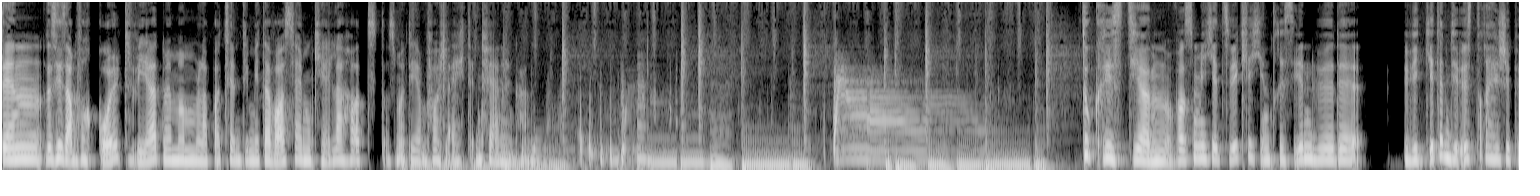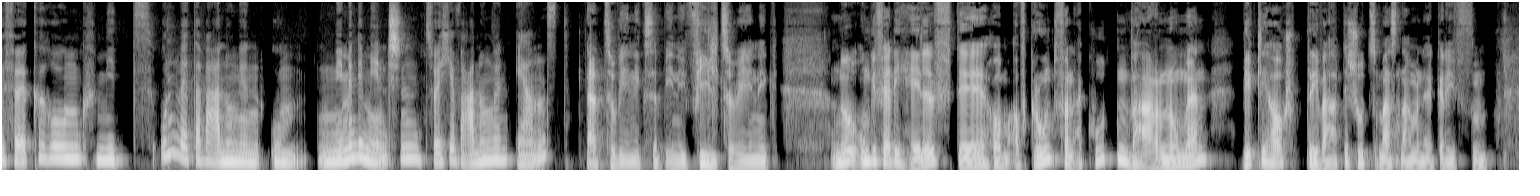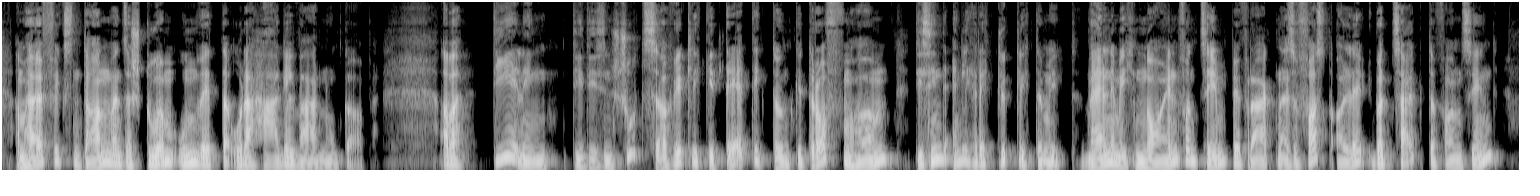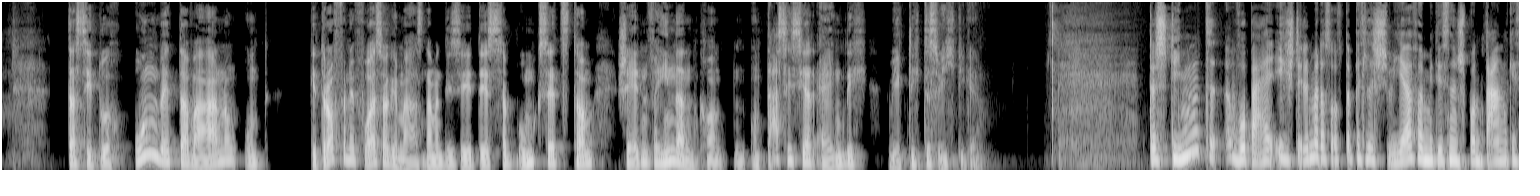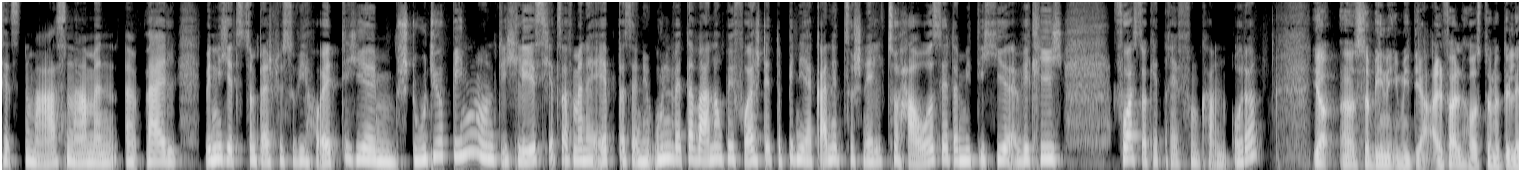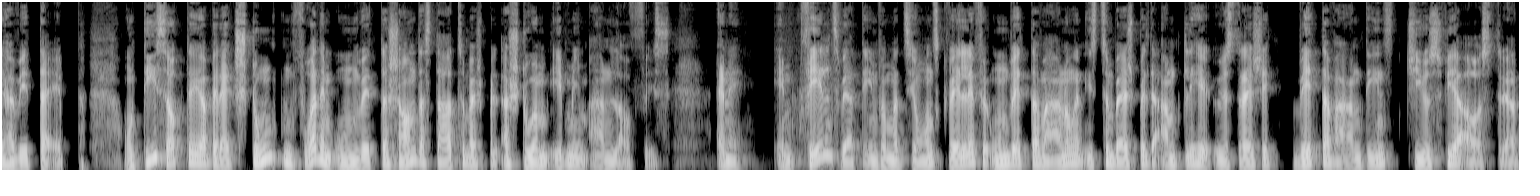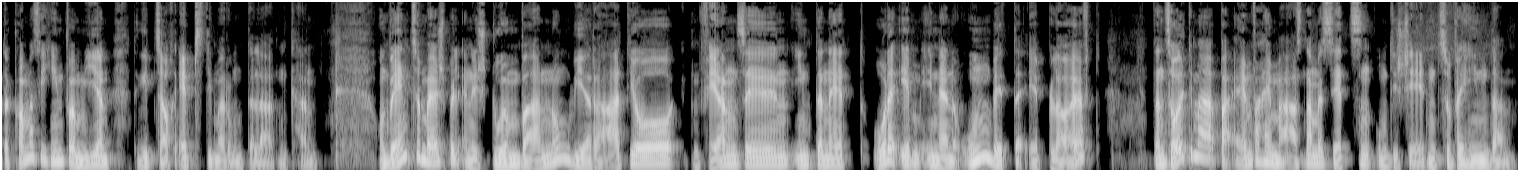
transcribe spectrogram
Denn das ist einfach Gold wert, wenn man mal ein paar Zentimeter Wasser im Keller hat, dass man die einfach leicht entfernen kann. Du Christian, was mich jetzt wirklich interessieren würde, wie geht denn die österreichische Bevölkerung mit Unwetterwarnungen um? Nehmen die Menschen solche Warnungen ernst? Ja, zu wenig, Sabine, viel zu wenig. Nur ungefähr die Hälfte haben aufgrund von akuten Warnungen wirklich auch private Schutzmaßnahmen ergriffen. Am häufigsten dann, wenn es eine Sturm-, Unwetter- oder Hagelwarnung gab. Aber diejenigen, die diesen Schutz auch wirklich getätigt und getroffen haben, die sind eigentlich recht glücklich damit, weil nämlich neun von zehn Befragten, also fast alle, überzeugt davon sind, dass sie durch Unwetterwarnung und getroffene Vorsorgemaßnahmen, die sie deshalb umgesetzt haben, Schäden verhindern konnten. Und das ist ja eigentlich wirklich das Wichtige. Das stimmt, wobei ich stelle mir das oft ein bisschen schwer vor mit diesen spontan gesetzten Maßnahmen, äh, weil wenn ich jetzt zum Beispiel so wie heute hier im Studio bin und ich lese jetzt auf meiner App, dass eine Unwetterwarnung bevorsteht, da bin ich ja gar nicht so schnell zu Hause, damit ich hier wirklich Vorsorge treffen kann, oder? Ja, äh, Sabine, im Idealfall hast du natürlich eine Wetter-App und die sagt dir ja bereits Stunden vor dem Unwetter schon, dass da zum Beispiel ein Sturm eben im Anlauf ist. Eine Empfehlenswerte Informationsquelle für Unwetterwarnungen ist zum Beispiel der amtliche österreichische Wetterwarndienst Geosphere Austria. Da kann man sich informieren. Da gibt es auch Apps, die man runterladen kann. Und wenn zum Beispiel eine Sturmwarnung via Radio, im Fernsehen, Internet oder eben in einer Unwetter-App läuft, dann sollte man ein paar einfache Maßnahmen setzen, um die Schäden zu verhindern.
